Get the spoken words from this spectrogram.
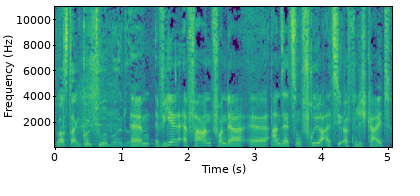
Du hast deinen Kulturbeutel. Ähm, wir erfahren von der äh, Ansetzung früher als die Öffentlichkeit.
